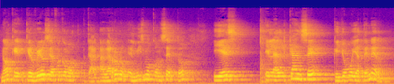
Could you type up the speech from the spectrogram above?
¿no? Que, que Reels ya fue como, agarró el mismo concepto y es el alcance que yo voy a tener.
